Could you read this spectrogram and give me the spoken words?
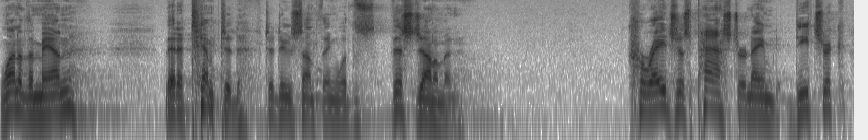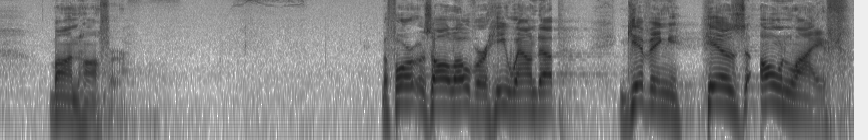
One of the men that attempted to do something was this gentleman, courageous pastor named Dietrich Bonhoeffer. Before it was all over, he wound up giving his own life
